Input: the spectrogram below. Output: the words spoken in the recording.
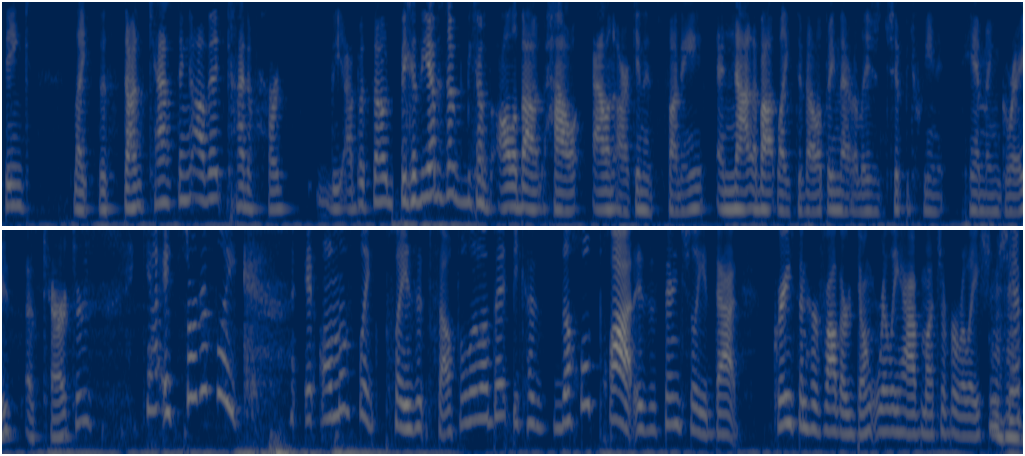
think like the stunt casting of it kind of hurts the episode because the episode becomes all about how Alan Arkin is funny and not about like developing that relationship between him and Grace as characters. Yeah, it's sort of like it almost like plays itself a little bit because the whole plot is essentially that Grace and her father don't really have much of a relationship.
